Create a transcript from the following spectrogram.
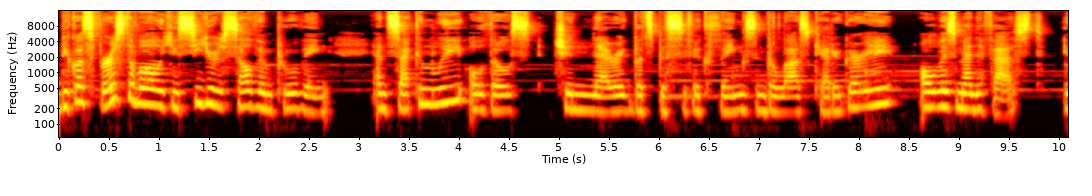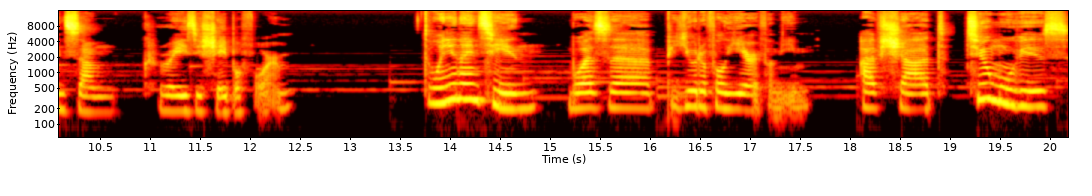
Because, first of all, you see yourself improving, and secondly, all those generic but specific things in the last category always manifest in some crazy shape or form. 2019 was a beautiful year for me. I've shot two movies,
